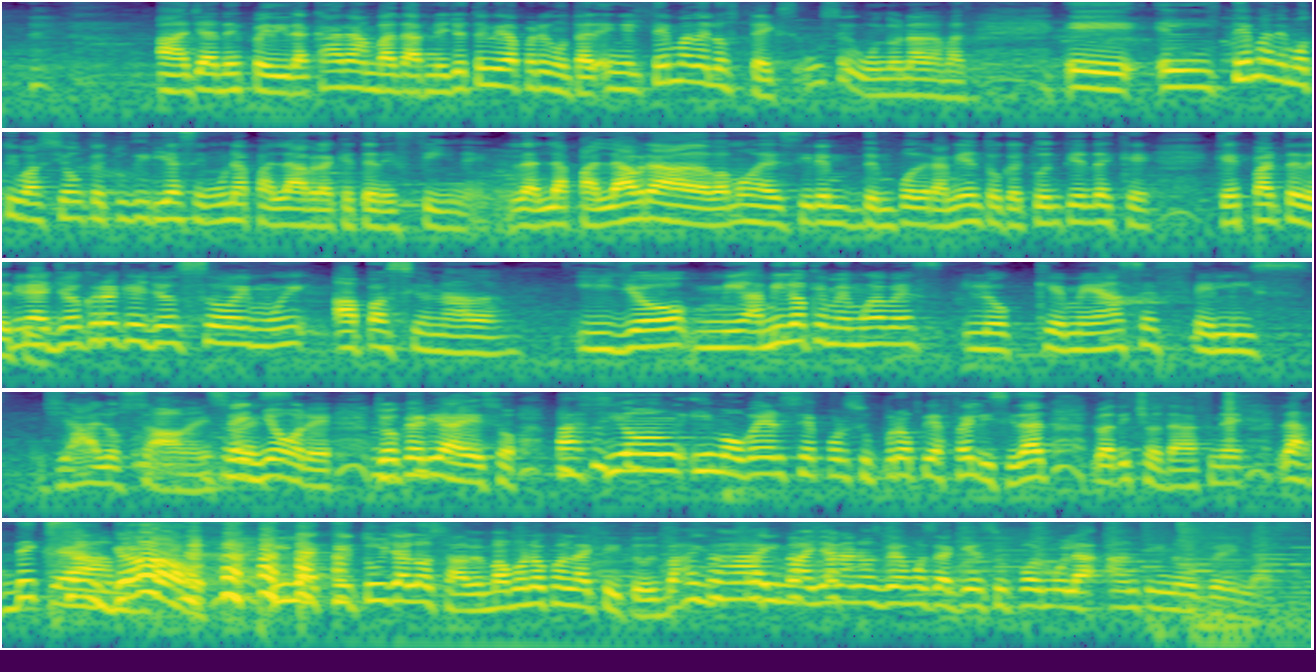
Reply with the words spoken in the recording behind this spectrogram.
Ah, ya despedida. Caramba, Dafne, yo te voy a preguntar, en el tema de los textos, un segundo nada más, eh, el tema de motivación que tú dirías en una palabra que te define, la, la palabra, vamos a decir, em- de empoderamiento que tú entiendes que, que es parte de Mira, ti. yo creo que yo soy muy apasionada y yo, mi- a mí lo que me mueve es lo que me hace feliz. Ya lo saben, Eso es. señores, yo quería eso. Pasión y moverse por su propia felicidad, lo ha dicho Dafne, la amo. Girl. Y la actitud ya lo saben, vámonos con la actitud. Bye, bye, mañana nos vemos aquí en su fórmula antinovelas.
